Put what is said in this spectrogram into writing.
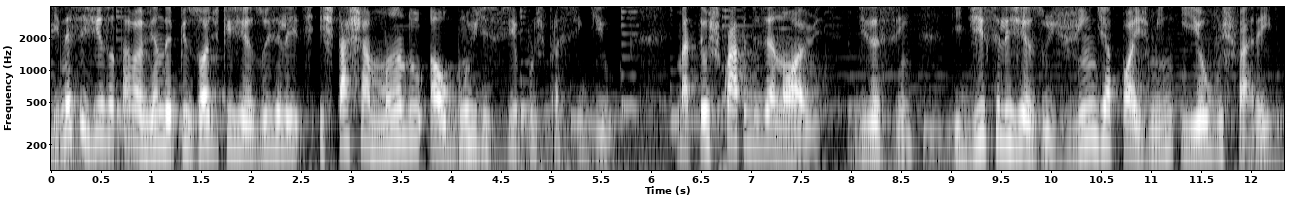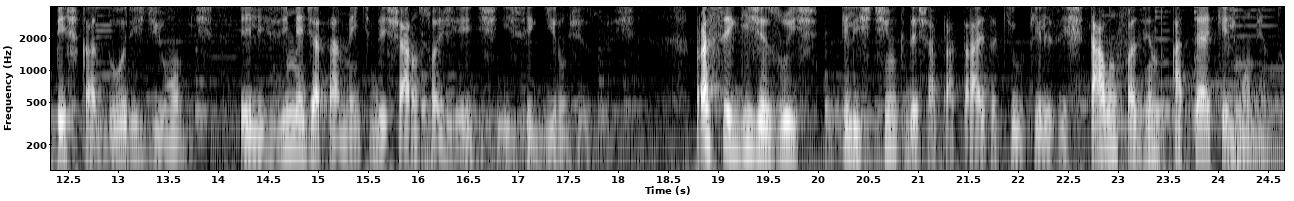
E nesses dias eu estava vendo o episódio que Jesus ele está chamando alguns discípulos para segui-lo. Mateus 4,19 diz assim: E disse-lhe Jesus: Vinde após mim, e eu vos farei pescadores de homens. Eles imediatamente deixaram suas redes e seguiram Jesus. Para seguir Jesus, eles tinham que deixar para trás aquilo que eles estavam fazendo até aquele momento,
